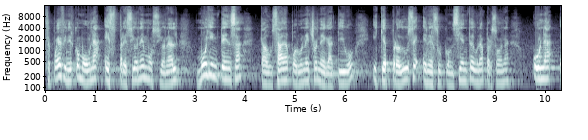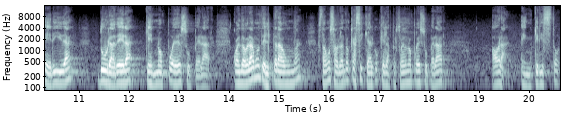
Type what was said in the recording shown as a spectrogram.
se puede definir como una expresión emocional muy intensa causada por un hecho negativo y que produce en el subconsciente de una persona una herida duradera que no puede superar. Cuando hablamos del trauma, estamos hablando casi que algo que la persona no puede superar. Ahora, en Cristo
